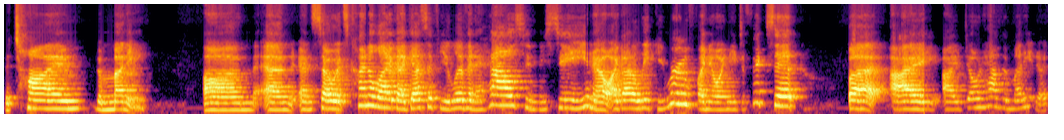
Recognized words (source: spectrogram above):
the time, the money. Um, and and so it's kind of like I guess if you live in a house and you see, you know, I got a leaky roof, I know I need to fix it but I I don't have the money to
